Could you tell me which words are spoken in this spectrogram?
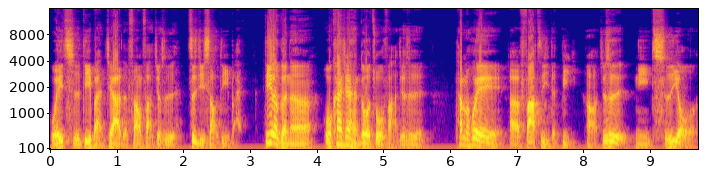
维持地板价的方法就是自己扫地板。第二个呢，我看现在很多的做法就是他们会呃发自己的币啊，就是你持有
